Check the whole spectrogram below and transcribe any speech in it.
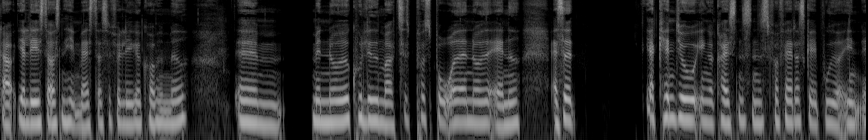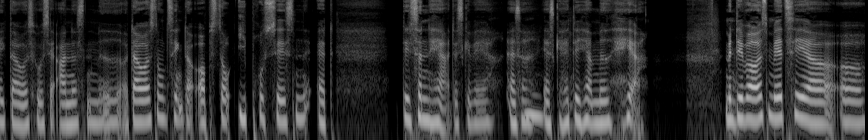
der, jeg læste også en hel masse, der selvfølgelig ikke er kommet med. Øhm, men noget kunne lede mig til, på sporet af noget andet. Altså, jeg kendte jo Inger Christensens forfatterskab ud og ind. Ikke? Der er også H.C. Andersen med, og der er også nogle ting, der opstår i processen, at det er sådan her, det skal være. Altså, mm. jeg skal have det her med her. Men det var også med til at, at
